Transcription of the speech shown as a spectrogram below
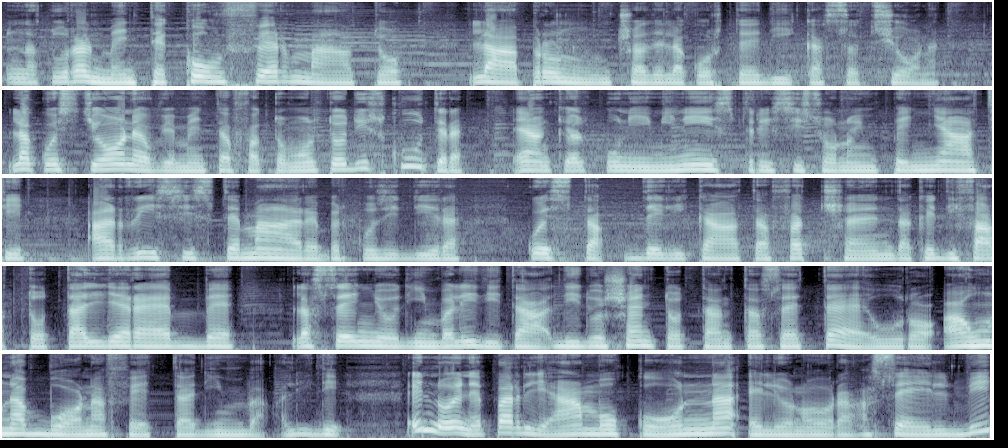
naturalmente confermato la pronuncia della Corte di Cassazione. La questione ovviamente ha fatto molto discutere e anche alcuni ministri si sono impegnati a risistemare, per così dire, questa delicata faccenda che di fatto taglierebbe l'assegno di invalidità di 287 euro a una buona fetta di invalidi. E noi ne parliamo con Eleonora Selvi,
